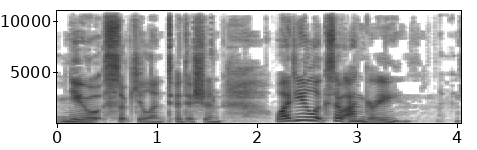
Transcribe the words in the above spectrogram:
new succulent edition. Why do you look so angry?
